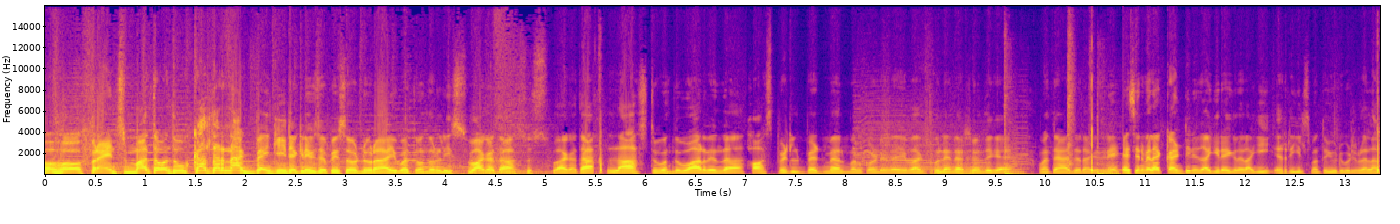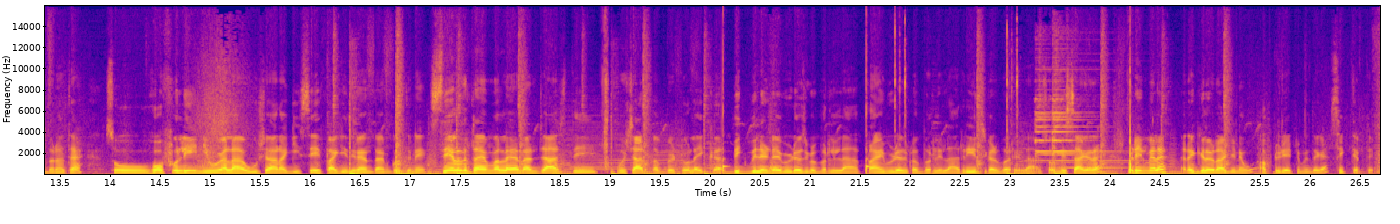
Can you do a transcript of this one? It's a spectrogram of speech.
ಓಹೋ ಫ್ರೆಂಡ್ಸ್ ಮತ್ತೊಂದು ಖತರ್ನಾಕ್ ಬ್ಯಾಂಕಿ ನ್ಯೂಸ್ ಎಪಿಸೋಡ್ ನೂರ ಐವತ್ತೊಂದರಲ್ಲಿ ಸ್ವಾಗತ, ಸುಸ್ವಾಗತ. ಲಾಸ್ಟ್ ಒಂದು ವಾರದಿಂದ ಹಾಸ್ಪಿಟಲ್ ಬೆಡ್ ಮೇಲೆ ಮಲ್ಕೊಂಡಿದೆ, ಇವಾಗ ಫುಲ್ ಎನರ್ಜಿಯೊಂದಿಗೆ ಮತ್ತೆ ಹಾಜರಾಗಿದ್ದೀನಿ. ಎಸಿನ ಮೇಲೆ ಕಂಟಿನ್ಯೂಸ್ ಆಗಿ ರೆಗ್ಯುಲರ್ ಆಗಿ ರೀಲ್ಸ್ ಮತ್ತು ಯೂಟ್ಯೂಬ್ಗಳೆಲ್ಲ ಬರುತ್ತೆ. ಸೊ ಹೋಪ್ಫುಲಿ ನೀವು ಎಲ್ಲ ಹುಷಾರಾಗಿ ಸೇಫ್ ಆಗಿದ್ದೀರಿ ಅಂತ ಅನ್ಕೋತೀನಿ. ಸೇಲದ ಟೈಮಲ್ಲೇ ನಾನು ಜಾಸ್ತಿ ಹುಷಾರ್ ತಪ್ಪಿಟ್ಟು ಲೈಕ್ ಬಿಗ್ ಬಿಲಿಯನ್ ಡೇ ವಿಡಿಯೋಸ್ಗಳು ಬರಲಿಲ್ಲ ಪ್ರೈಮ್ ವೀಡಿಯೋಸ್ಗಳು ಬರಲಿಲ್ಲ ರೀಲ್ಸ್ಗಳು ಬರಲಿಲ್ಲ. ಸೊ ಮಿಸ್ ಆಗಿದೆ. ಬಟ್ ಇನ್ಮೇಲೆ ರೆಗ್ಯುಲರ್ ಆಗಿ ನೀವು ಅಪ್ ಟು ಡೇಟ್ ನಿಮ್ಮೊಂದಿಗೆ ಸಿಗ್ತಿರ್ತೀವಿ.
